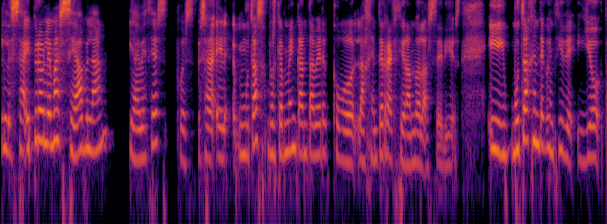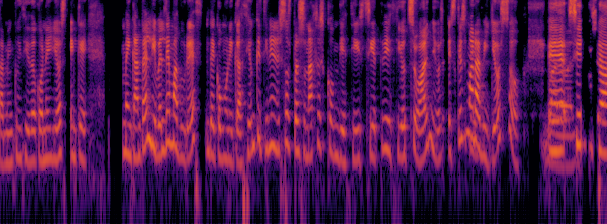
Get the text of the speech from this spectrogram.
les- hay problemas, se hablan y a veces, pues, o sea, el- muchas, pues que a mí me encanta ver como la gente reaccionando a las series. Y mucha gente coincide, y yo también coincido con ellos, en que me encanta el nivel de madurez de comunicación que tienen estos personajes con 17, 18 años. Es que es Sí. maravilloso. Eh, Vale, vale. sí, o sea,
